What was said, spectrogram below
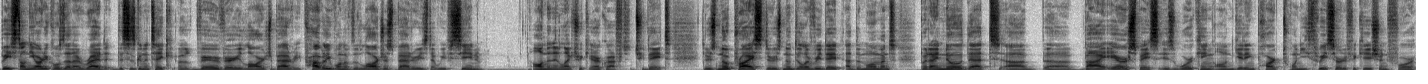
based on the articles that I read, this is going to take a very, very large battery, probably one of the largest batteries that we've seen on an electric aircraft to date. There's no price, there's no delivery date at the moment, but I know that uh, uh, Bye Aerospace is working on getting Part 23 certification for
